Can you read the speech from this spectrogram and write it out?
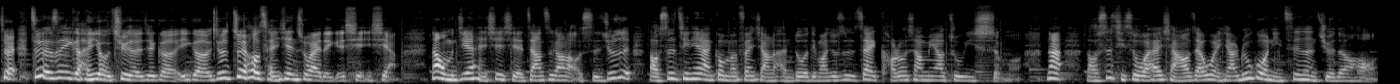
对，这个是一个很有趣的这个一个，就是最后呈现出来的一个现象。那我们今天很谢谢张志刚老师，就是老师今天来跟我们分享了很多的地方，就是在烤肉上面要注意什么。那老师，其实我还想要再问一下，如果你真的觉得哈。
